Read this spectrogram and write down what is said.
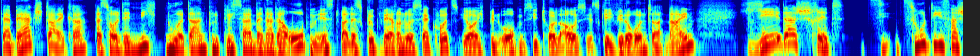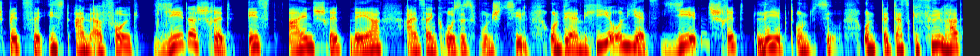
der Bergsteiger, das sollte nicht nur dann glücklich sein, wenn er da oben ist, weil das Glück wäre nur sehr kurz, ja, ich bin oben, sieht toll aus, jetzt gehe ich wieder runter. Nein, jeder Schritt zu dieser Spitze ist ein Erfolg. Jeder Schritt ist ein Schritt näher an sein großes Wunschziel. Und wer im Hier und Jetzt jeden Schritt lebt und, und das Gefühl hat,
